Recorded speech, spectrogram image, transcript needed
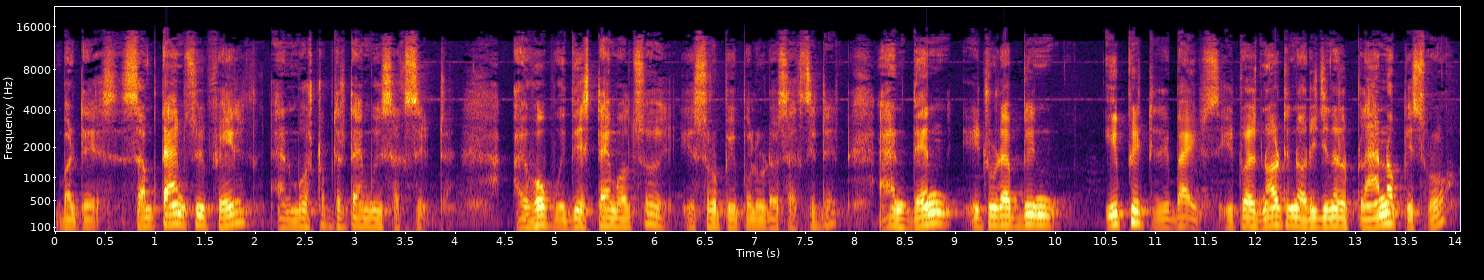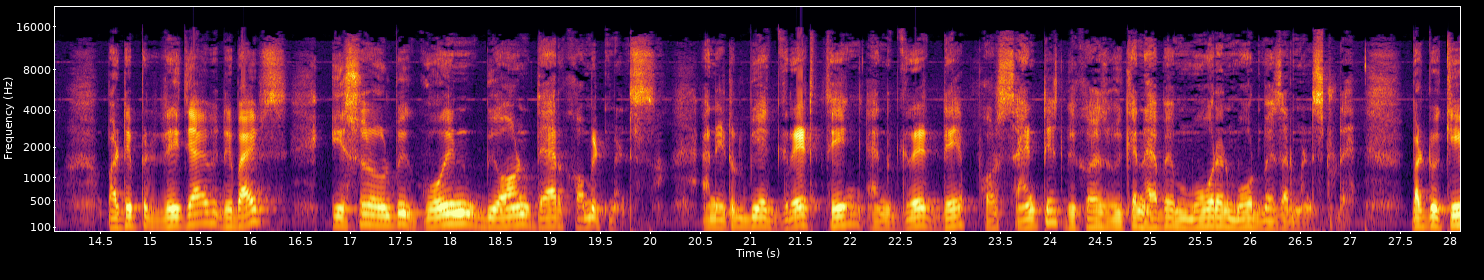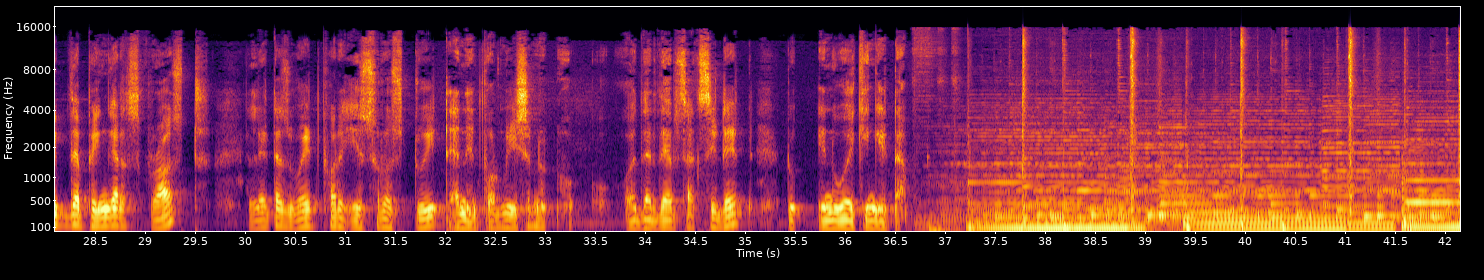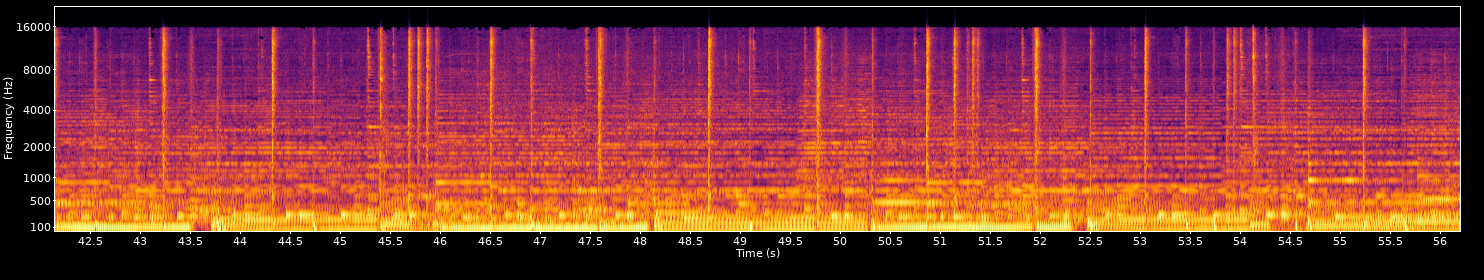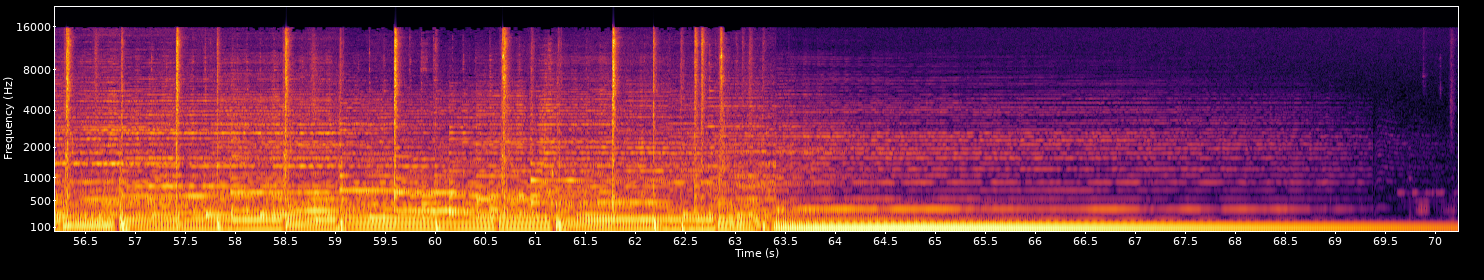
but uh, sometimes we fail and most of the time we succeed. I hope with this time also ISRO people would have succeeded and then it would have been if it revives, it was not in original plan of ISRO, but if it revives, ISRO will be going beyond their commitments. And it will be a great thing and great day for scientists because we can have a more and more measurements today. But we keep the fingers crossed let us wait for ISRO's tweet and information whether they have succeeded to, in waking it up.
